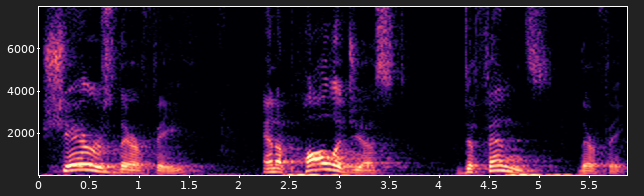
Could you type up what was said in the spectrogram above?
shares their faith, an apologist defends their faith.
